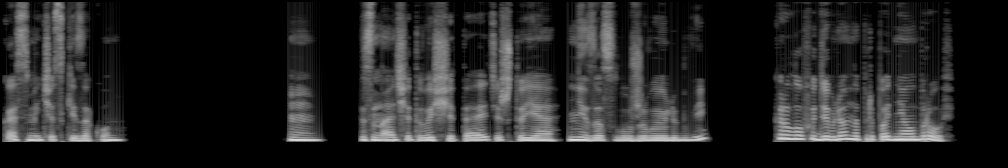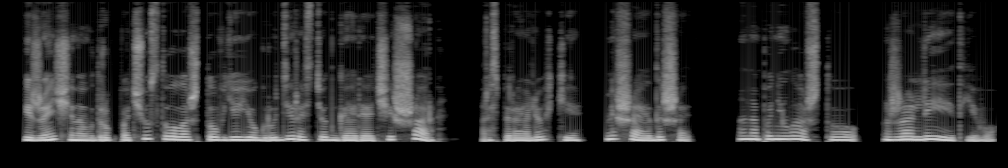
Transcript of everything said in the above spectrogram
космический закон. Хм, значит, вы считаете, что я не заслуживаю любви? Крылов удивленно приподнял бровь. И женщина вдруг почувствовала, что в ее груди растет горячий шар, распирая легкие, мешая дышать. Она поняла, что жалеет его,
